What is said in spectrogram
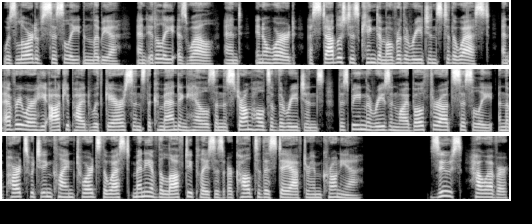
was lord of Sicily and Libya, and Italy as well, and, in a word, established his kingdom over the regions to the west, and everywhere he occupied with garrisons the commanding hills and the strongholds of the regions, this being the reason why both throughout Sicily and the parts which incline towards the west many of the lofty places are called to this day after him Cronia. Zeus, however,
